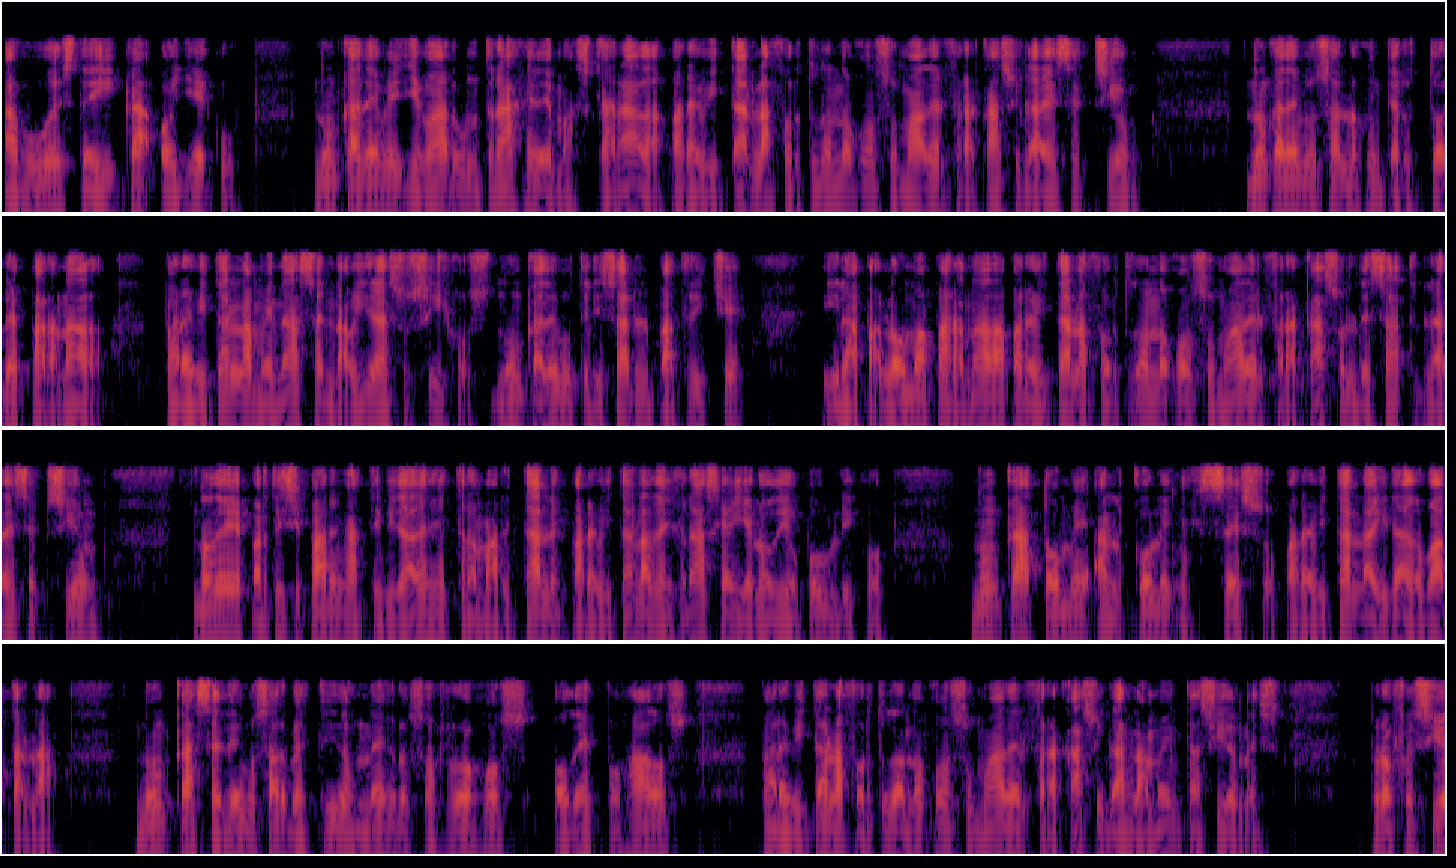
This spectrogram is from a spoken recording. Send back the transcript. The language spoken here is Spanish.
tabúes de Ica o Yeku. Nunca debe llevar un traje de mascarada para evitar la fortuna no consumada, el fracaso y la decepción. Nunca debe usar los interruptores para nada, para evitar la amenaza en la vida de sus hijos. Nunca debe utilizar el patriche y la paloma para nada, para evitar la fortuna no consumada, el fracaso, el desastre y la decepción. No debe participar en actividades extramaritales para evitar la desgracia y el odio público. Nunca tome alcohol en exceso para evitar la ira de Batalá. Nunca se debe usar vestidos negros o rojos o despojados para evitar la fortuna no consumada, el fracaso y las lamentaciones. Profesión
